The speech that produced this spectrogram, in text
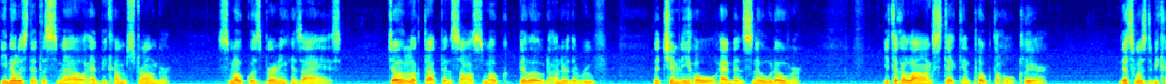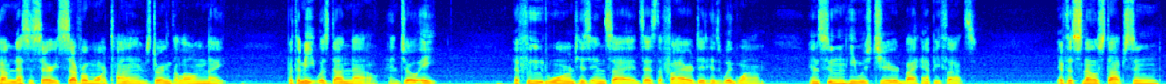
he noticed that the smell had become stronger. Smoke was burning his eyes. Joe looked up and saw smoke billowed under the roof. The chimney hole had been snowed over. He took a long stick and poked the hole clear. This was to become necessary several more times during the long night. But the meat was done now, and Joe ate. The food warmed his insides as the fire did his wigwam, and soon he was cheered by happy thoughts. If the snow stopped soon,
